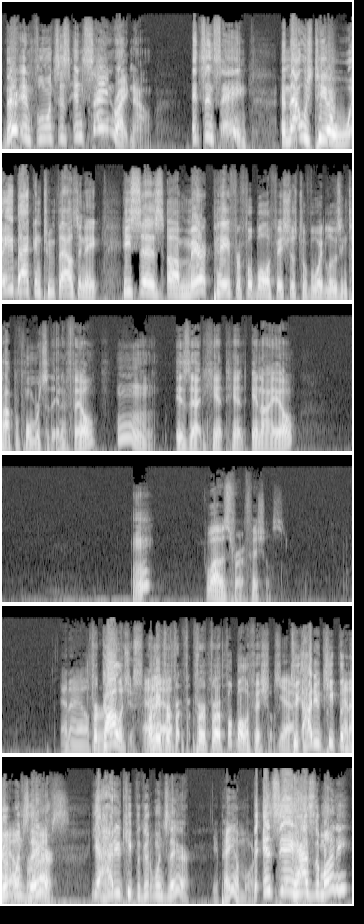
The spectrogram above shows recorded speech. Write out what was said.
Their influence is insane right now. It's insane. And that was T.O. way back in 2008. He says uh, merit pay for football officials to avoid losing top performers to the NFL. Hmm. Is that hint, hint, NIL? Hmm? Well, it was for officials. NIL For colleges. I mean, for, for, for, for football officials. Yeah. How do you keep the NIL good ones there? refs. Yeah, how do you keep the good ones there? You pay them more. The NCAA has the money.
